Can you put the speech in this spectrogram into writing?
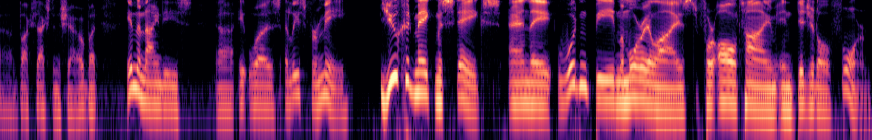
uh, Buck Sexton show, but in the '90s uh, it was, at least for me, you could make mistakes and they wouldn't be memorialized for all time in digital form.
